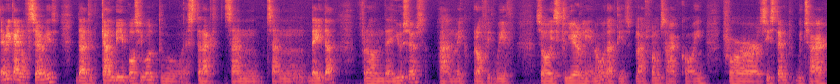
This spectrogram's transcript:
every kind of service that it can be possible to extract some some data from the users and make profit with. So it's clearly you know that these platforms are going for systems which are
